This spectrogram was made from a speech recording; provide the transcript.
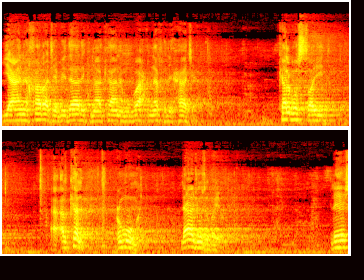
يعني خرج بذلك ما كان مباح نفع لحاجة كلب الصيد الكلب عموما لا يجوز بيعه ليش؟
